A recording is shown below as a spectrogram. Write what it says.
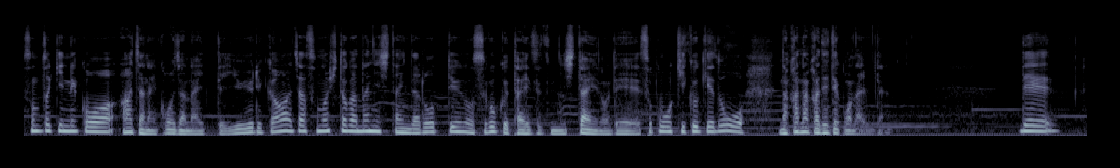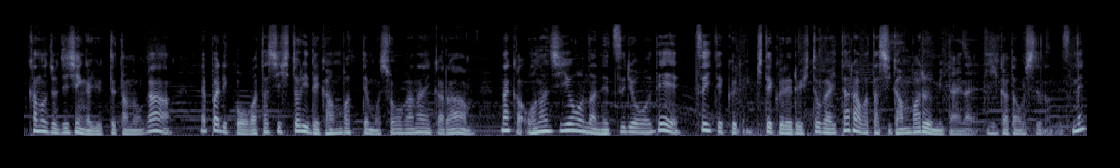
その時にこうああじゃないこうじゃないっていうよりかはじゃあその人が何したいんだろうっていうのをすごく大切にしたいのでそこを聞くけどなかなか出てこないみたいな。で彼女自身が言ってたのがやっぱりこう私一人で頑張ってもしょうがないからなんか同じような熱量でついてくれ来てくれる人がいたら私頑張るみたいな言い方をしてたんですね。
